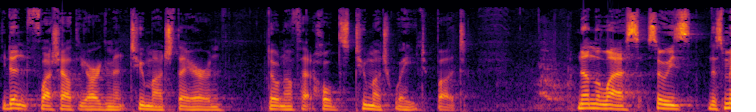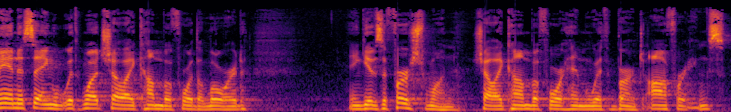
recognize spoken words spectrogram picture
He didn't flesh out the argument too much there, and don't know if that holds too much weight, but nonetheless, so he's this man is saying, With what shall I come before the Lord? And he gives the first one, Shall I come before him with burnt offerings?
